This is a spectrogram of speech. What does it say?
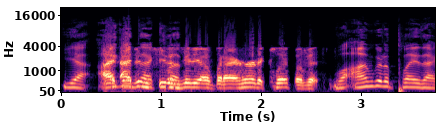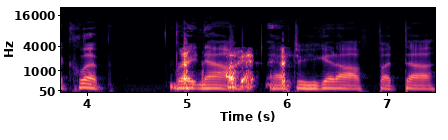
Yeah, I, I, didn't see clip. the video, but I heard a clip of it. Well, I'm going to play that clip right now Okay. after you get off. But uh,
